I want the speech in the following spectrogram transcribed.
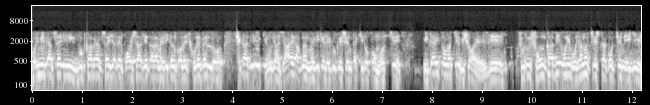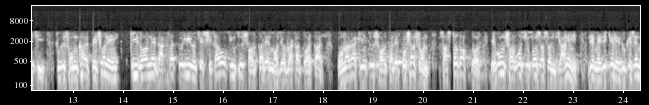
খৈনি ব্যবসায়ী, গুটখা ব্যবসায়ী যাদের পয়সা আছে তারা মেডিকেল কলেজ খুলে ফেলল, সেটা দিয়ে কি বোঝা যায় আপনার মেডিকেল এডুকেশনটা কীরকম হচ্ছে? এটাই তো হচ্ছে বিষয়, যে শুধু সংখ্যা দিয়ে উনি বোঝানোর চেষ্টা করছেন, এগিয়েছি। শুধু সংখ্যার পেছনে কি ধরনের ডাক্তার তৈরি হয়েছে সেটাও কিন্তু সরকারের নজর রাখার দরকার। ওনারা কিন্তু সরকারের প্রশাসন, স্বাস্থ্য দপ্তর এবং সর্বোচ্চ প্রশাসন জানে যে মেডিকেল এডুকেশন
